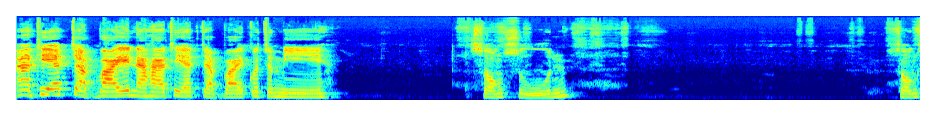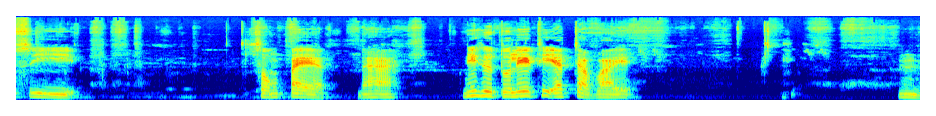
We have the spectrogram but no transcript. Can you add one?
อ่าที่แอดจับไว้นะคะที่แอดจับไว้ก็จะมีสองศูนย์สองสี่สองแปดนะคะนี่คือตัวเลขที่แอดจับไว้ อืม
